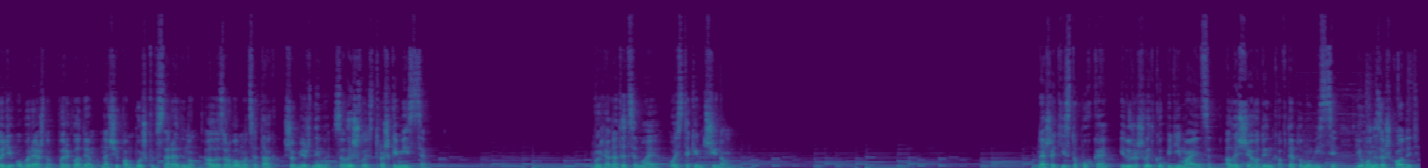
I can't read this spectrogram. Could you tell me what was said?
Тоді обережно перекладемо наші пампушки всередину, але зробимо це так, щоб між ними залишилось трошки місця. Виглядати це має ось таким чином. Наше тісто пухке і дуже швидко підіймається, але ще годинка в теплому місці йому не зашкодить.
